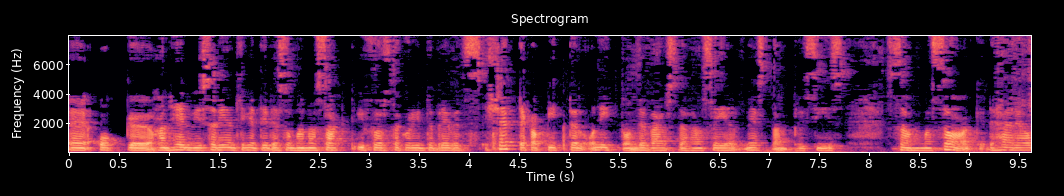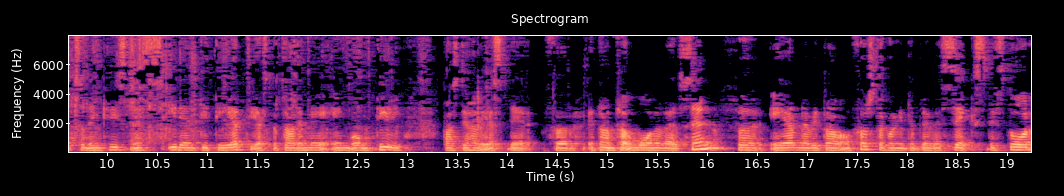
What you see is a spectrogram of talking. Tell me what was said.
Eh, och eh, han hänvisar egentligen till det som han har sagt i första Korinthierbrevets sjätte kapitel och nittonde vers där han säger nästan precis samma sak. Det här är alltså den kristnes identitet. Jag ska ta det med en gång till fast jag har läst det för ett antal månader sedan för er när vi talar om första Korinthierbrevet 6. Det står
